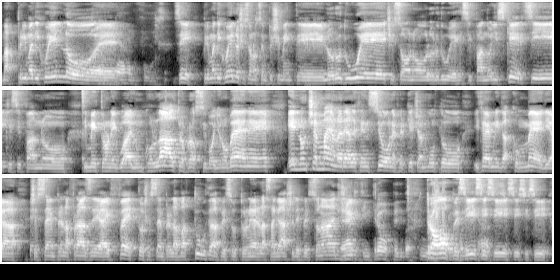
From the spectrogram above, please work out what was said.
ma prima di quello... È un po' confuso. Sì, prima di quello ci sono semplicemente loro due, ci sono loro due che si fanno gli scherzi, che si fanno... si mettono nei guai l'un con l'altro, però si vogliono bene, e non c'è mai una reale tensione perché c'è molto i termini da commedia, c'è sempre la frase a effetto, c'è sempre la battuta per sottolineare la sagacia dei personaggi. C'è anche fin troppe di battute. Troppe, sì, sì, sì, sì, sì, sì,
